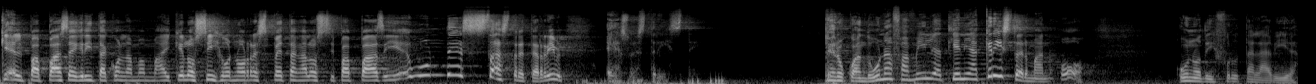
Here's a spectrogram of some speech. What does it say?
Que el papá se grita con la mamá y que los hijos no respetan a los papás y es un desastre terrible. Eso es triste. Pero cuando una familia tiene a Cristo, hermano, oh, uno disfruta la vida.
